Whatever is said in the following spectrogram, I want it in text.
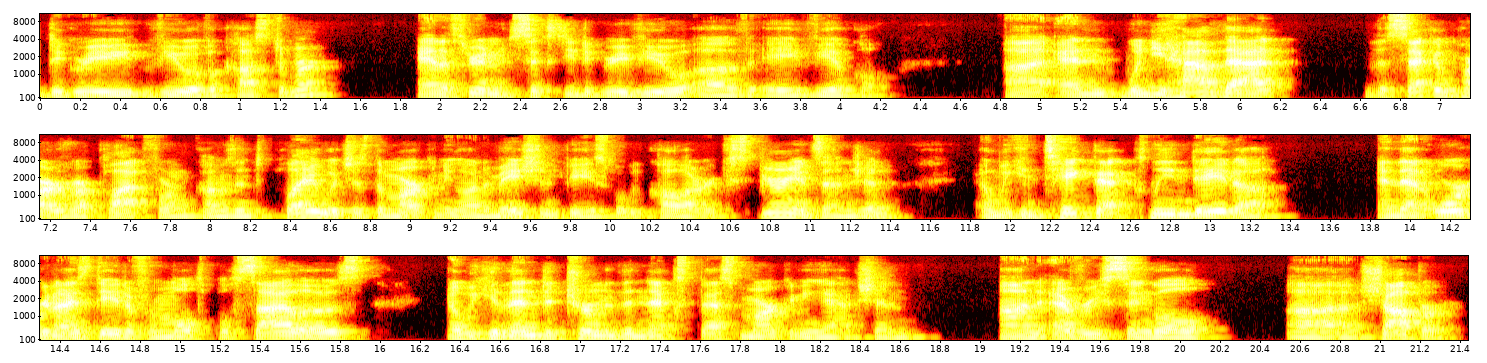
degree view of a customer and a 360 degree view of a vehicle. Uh, and when you have that, the second part of our platform comes into play, which is the marketing automation piece, what we call our experience engine. And we can take that clean data and that organized data from multiple silos, and we can then determine the next best marketing action on every single uh, shopper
